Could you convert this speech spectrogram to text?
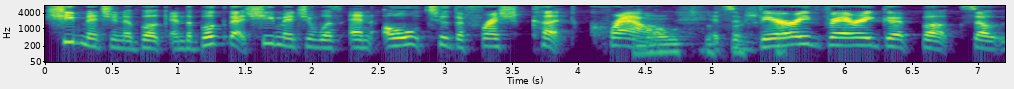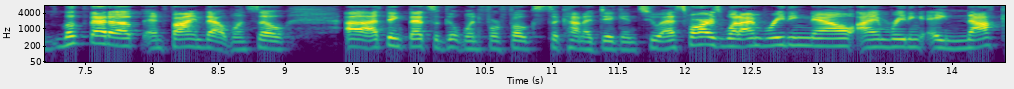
she mentioned a book, and the book that she mentioned was An Ode to the Fresh Cut Crown. It's a very, cut. very good book. So look that up and find that one. So uh, I think that's a good one for folks to kind of dig into. As far as what I'm reading now, I'm reading A Knock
